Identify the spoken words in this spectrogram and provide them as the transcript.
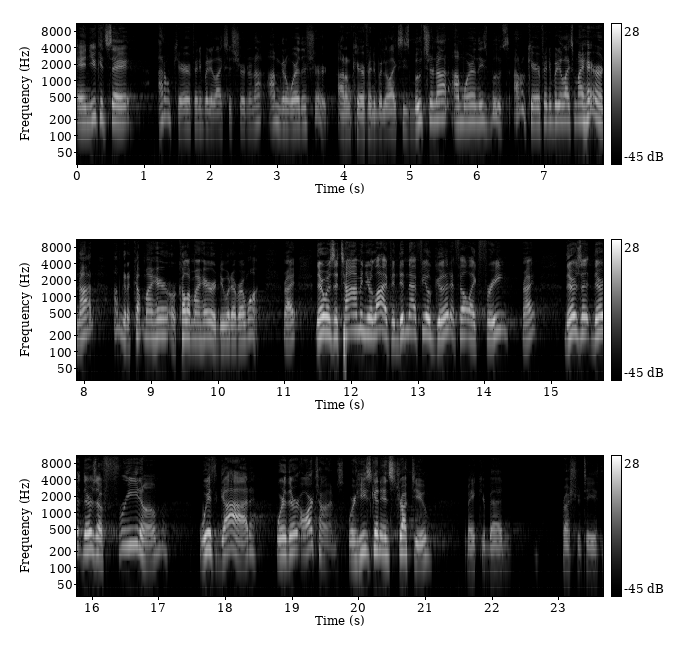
and you could say, I don't care if anybody likes this shirt or not. I'm going to wear this shirt. I don't care if anybody likes these boots or not. I'm wearing these boots. I don't care if anybody likes my hair or not. I'm going to cut my hair or color my hair or do whatever I want, right? There was a time in your life, and didn't that feel good? It felt like free, right? There's a, there, there's a freedom with God where there are times where He's going to instruct you make your bed, brush your teeth,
